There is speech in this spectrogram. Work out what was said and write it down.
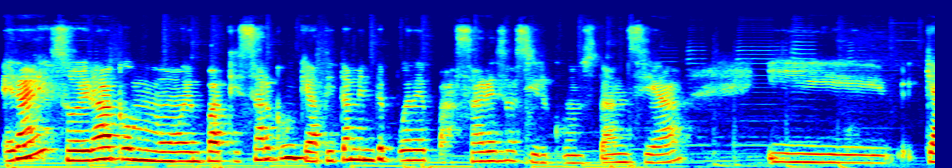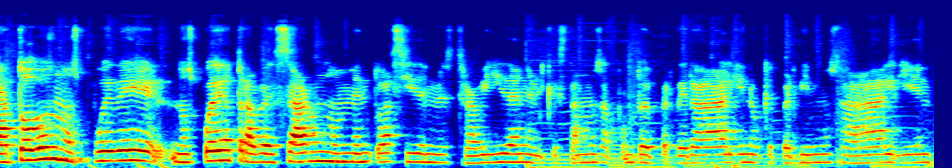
era eso, era como empatizar con que a ti también te puede pasar esa circunstancia y que a todos nos puede, nos puede atravesar un momento así de nuestra vida en el que estamos a punto de perder a alguien o que perdimos a alguien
